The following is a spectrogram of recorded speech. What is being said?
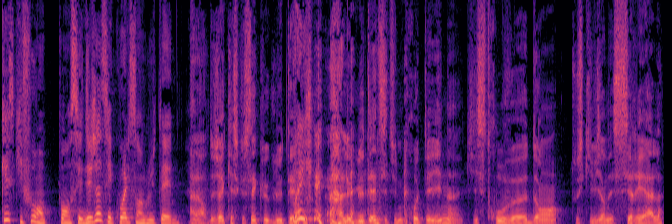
qu'est-ce qu'il faut en penser? Déjà, c'est quoi le sans gluten? Alors déjà, qu'est-ce que c'est que le gluten? Ah, Le gluten, c'est une protéine qui se trouve dans tout ce qui vient des céréales,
